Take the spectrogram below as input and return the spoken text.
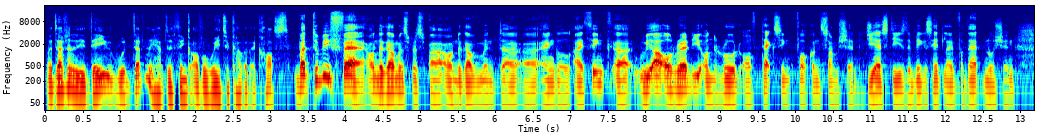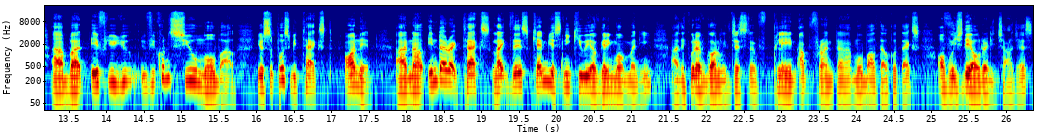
but definitely they would definitely have to think of a way to cover their costs. But to be fair, on the government's pers- uh, on the government uh, uh, angle, I think uh, we are already on the road of taxing for consumption. GST is the biggest headline for that notion. Uh, if you, you if you consume mobile, you're supposed to be taxed on it. Uh, now, indirect tax like this can be a sneaky way of getting more money. Uh, they could have gone with just a plain upfront uh, mobile telco tax, of which they already charge us.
